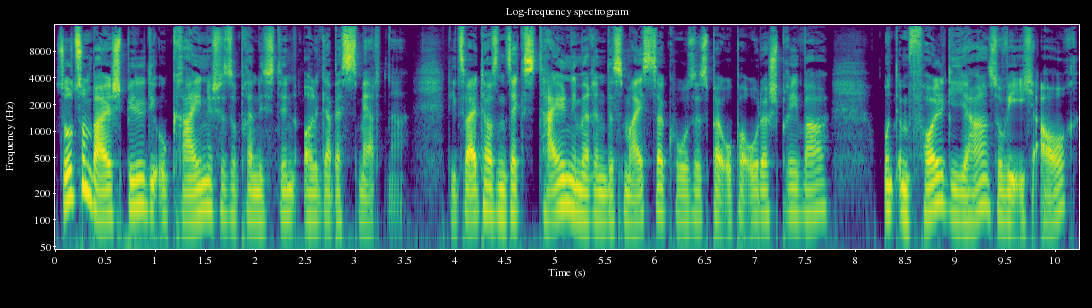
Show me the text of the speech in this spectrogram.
So zum Beispiel die ukrainische Sopranistin Olga Besmertna, die 2006 Teilnehmerin des Meisterkurses bei Oper Oderspree war und im Folgejahr, so wie ich auch,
